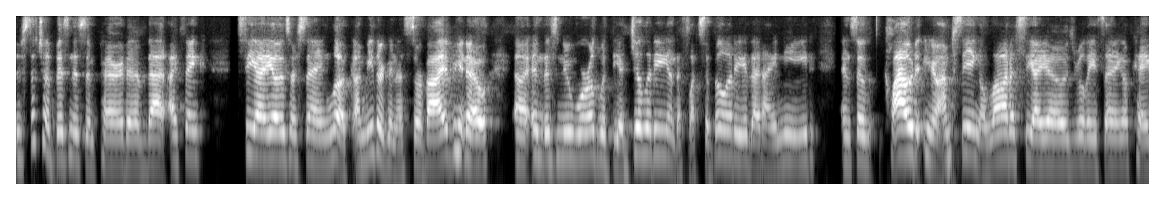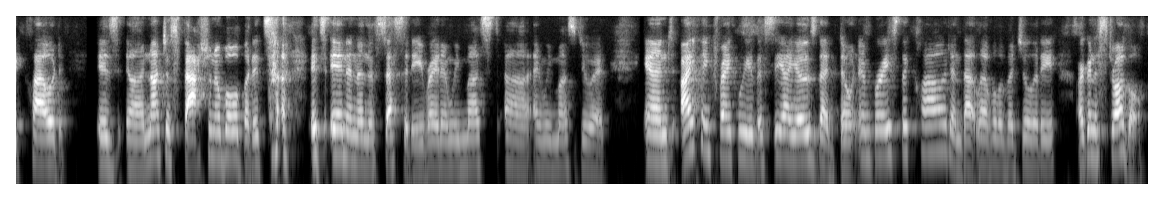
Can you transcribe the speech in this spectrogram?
there's such a business imperative that I think CIOs are saying, look, I'm either going to survive, you know, uh, in this new world with the agility and the flexibility that I need. And so cloud, you know, I'm seeing a lot of CIOs really saying, okay, cloud is uh, not just fashionable, but it's it's in and a necessity, right? And we must uh, and we must do it. And I think, frankly, the CIOs that don't embrace the cloud and that level of agility are going to struggle,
